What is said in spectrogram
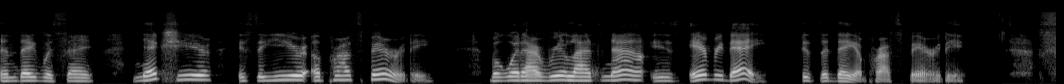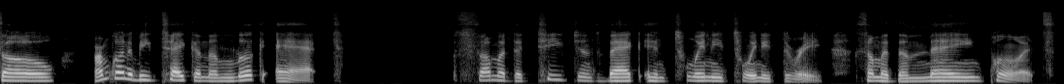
and they would say, next year is the year of prosperity. But what I realize now is every day is the day of prosperity. So I'm going to be taking a look at some of the teachings back in 2023, some of the main points.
